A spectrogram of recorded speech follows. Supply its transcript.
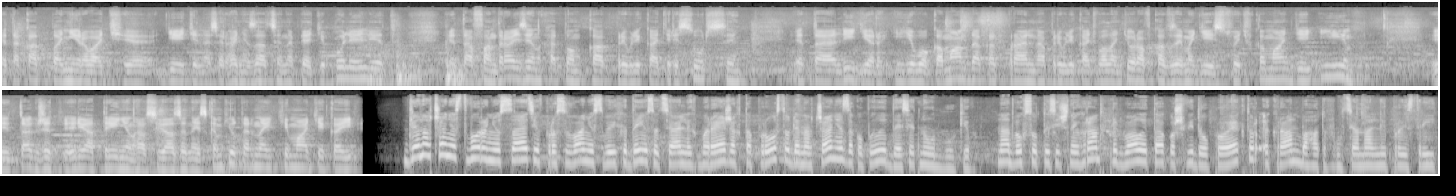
это как планировать э, деятельность организации на 5 и более лет, это фандрайзинг о том, как привлекать ресурсы, это лидер и его команда, как правильно привлекать волонтеров, как взаимодействовать в команде и, и также ряд тренингов, связанных с компьютерной тематикой. Для навчання створенню сайтів, просуванню своїх ідей у соціальних мережах та просто для навчання закупили 10 ноутбуків. На 200-тисячний грант придбали також відеопроектор, екран, багатофункціональний пристрій.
